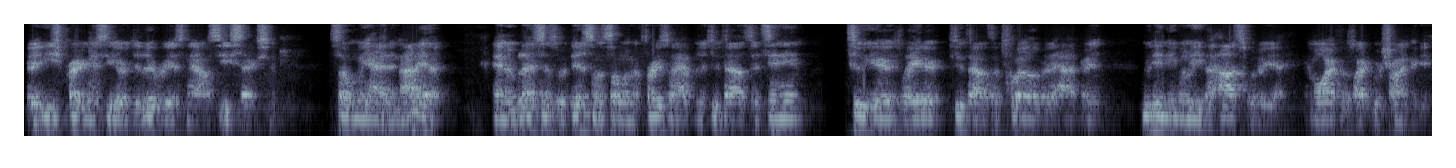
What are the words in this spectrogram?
But each pregnancy or delivery is now a C-section. So we had Anaya, and the blessings with this one. So when the first one happened in 2010, two years later, 2012, it happened. We didn't even leave the hospital yet. And my wife was like, "We're trying get."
